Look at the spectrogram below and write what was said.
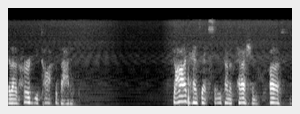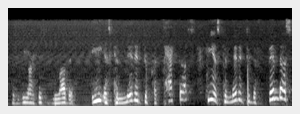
and I've heard you talk about it. God has that same kind of passion for us because we are His beloved. He is committed to protect us. He is committed to defend us.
